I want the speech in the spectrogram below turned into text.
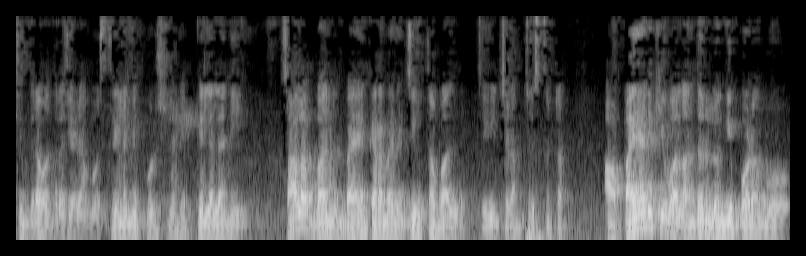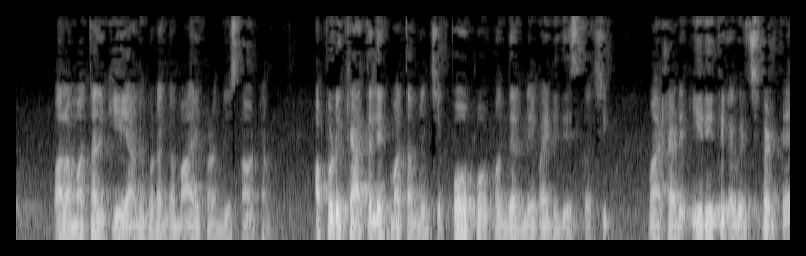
చింద్రవందర చేయడం స్త్రీలని పురుషులని పిల్లలని చాలా భయంకరమైన జీవితం వాళ్ళు జీవించడం చూస్తుంటాం. ఆ భయానికి వాళ్ళందరూ లొంగిపోవడము వాళ్ళ మతానికి అనుగుణంగా మారిపోవడం చూస్తూ ఉంటాం. అప్పుడు క్యాథలిక్ మతం నుంచి పోపు కొందరిని బయట తీసుకొచ్చి మాట్లాడి ఈ రీతిగా విడిచిపెడితే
